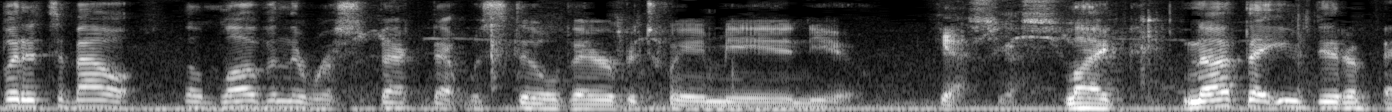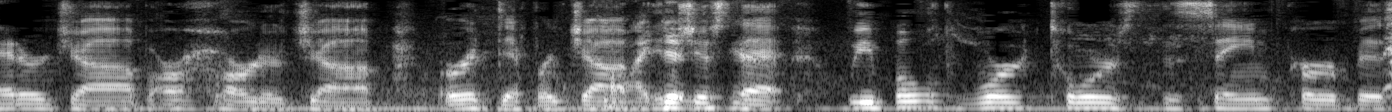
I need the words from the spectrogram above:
but it's about the love and the respect that was still there between me and you. Yes, yes. Like, not that you did a better job or a harder job or a different job. No, it's didn't, just yeah. that we both work towards the same purpose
